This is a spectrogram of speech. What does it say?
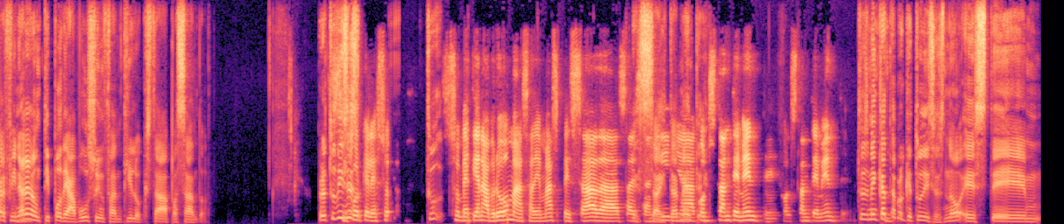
al final era un tipo de abuso infantil lo que estaba pasando. Pero tú dices... porque Sometían a bromas, además pesadas, a esa niña, constantemente, constantemente. Entonces me encanta porque tú dices, ¿no? Este,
